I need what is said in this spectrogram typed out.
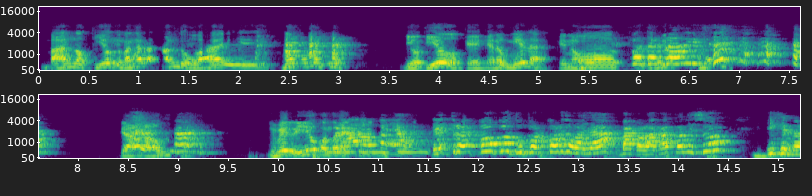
Van los tíos que van arrastrando. Hay... No, Digo, tío, que, que era un mierda, que no. Que a, yo me río cuando... Dentro de poco, tú por Córdoba ya, va con la capa de sol y dice, no,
